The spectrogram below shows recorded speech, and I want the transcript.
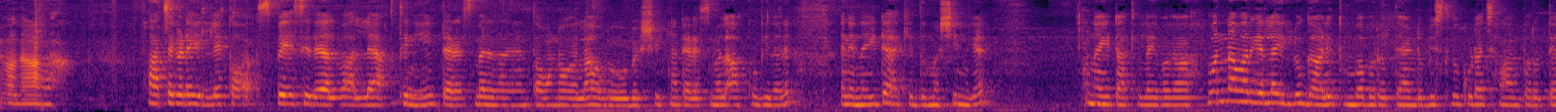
ಇವಾಗ ಆಚೆಗಡೆ ಇಲ್ಲೇ ಕಾ ಸ್ಪೇಸ್ ಇದೆ ಅಲ್ವಾ? ಅಲ್ಲೇ ಹಾಕ್ತೀನಿ. ಟೆರೆಸ್ ಮೇಲೆ ನಾನು ತೊಗೊಂಡೋಗಲ್ಲ ಅವರು ಬೆಡ್ಶೀಟ್ನ ಟೆರೆಸ್ ಮೇಲೆ ಹಾಕೋಗಿದ್ದಾರೆ ನಾನು ನೈಟೇ ಹಾಕಿದ್ದು ಮಷಿನ್ಗೆ ನೈಟ್ ಹಾಕಲಿಲ್ಲ ಇವಾಗ ಒನ್ ಅವರ್ಗೆಲ್ಲ ಇಲ್ಲೂ ಗಾಳಿ ತುಂಬ ಬರುತ್ತೆ ಆ್ಯಂಡ್ ಬಿಸಿಲು ಕೂಡ ಚೆನ್ನಾಗಿ ಬರುತ್ತೆ.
